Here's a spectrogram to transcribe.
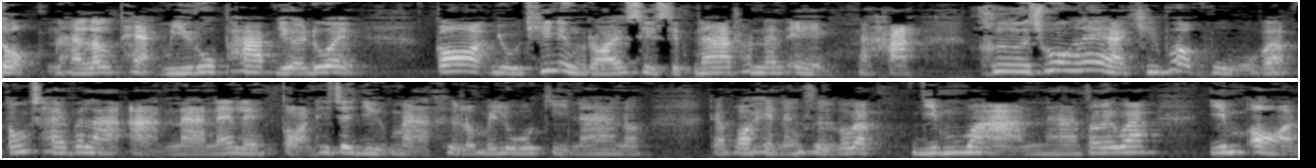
จบนะคะแล้วแถมมีรูปภาพเยอะด้วย ก็อยู่ที่ 140 หน้าเท่านั้นเองนะคะ คือช่วงแรกคิดว่าโหแบบต้องใช้เวลาอ่านนานแน่เลยก่อนที่จะยืมมา คือเราไม่รู้ว่ากี่หน้าเนาะ แต่พอเห็นหนังสือก็แบบยิ้มหวานนะคะต้องเรียกว่ายิ้มอ่อน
